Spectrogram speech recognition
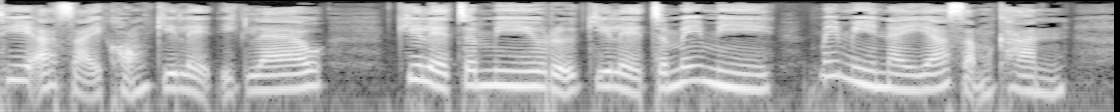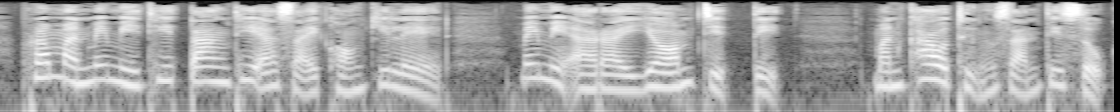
ที่อาศัยของกิเลสอีกแล้ว กิเลสจะมีหรือกิเลสจะไม่มี ไม่มีนัยยะสำคัญ เพราะมันไม่มีที่ตั้งที่อาศัยของกิเลส ไม่มีอะไรย้อมจิตติด มันเข้าถึงสันติสุข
